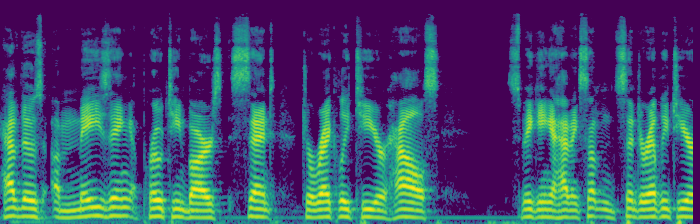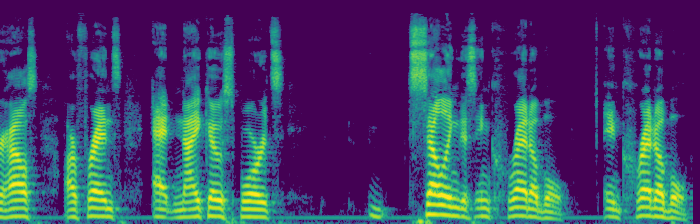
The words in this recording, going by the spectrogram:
Have those amazing protein bars sent directly to your house. Speaking of having something sent directly to your house, our friends at Nikco Sports selling this incredible, incredible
